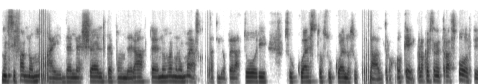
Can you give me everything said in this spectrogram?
Non si fanno mai delle scelte ponderate, non vengono mai ascoltati gli operatori su questo, su quello, su quell'altro. Ok, per la questione trasporti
